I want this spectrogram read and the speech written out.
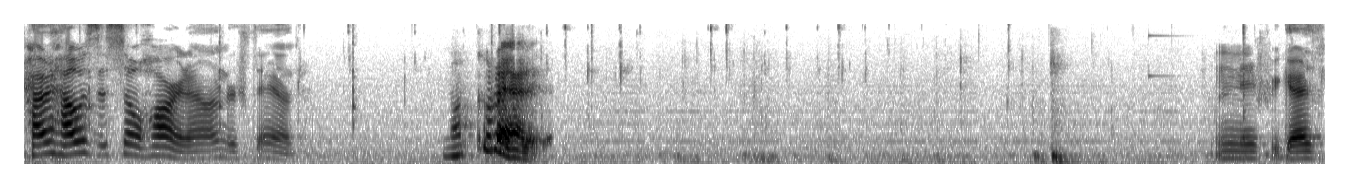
How how is it so hard? I don't understand. I'm not good at it. And if you guys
